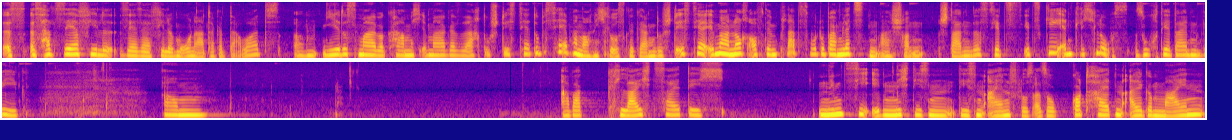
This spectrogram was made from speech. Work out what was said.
es, es, hat sehr viele, sehr, sehr viele Monate gedauert. Ähm, jedes Mal bekam ich immer gesagt, du stehst ja, du bist ja immer noch nicht losgegangen. Du stehst ja immer noch auf dem Platz, wo du beim letzten Mal schon standest. Jetzt, jetzt geh endlich los, such dir deinen Weg. Ähm, aber gleichzeitig nimmt sie eben nicht diesen, diesen Einfluss. Also Gottheiten allgemein,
